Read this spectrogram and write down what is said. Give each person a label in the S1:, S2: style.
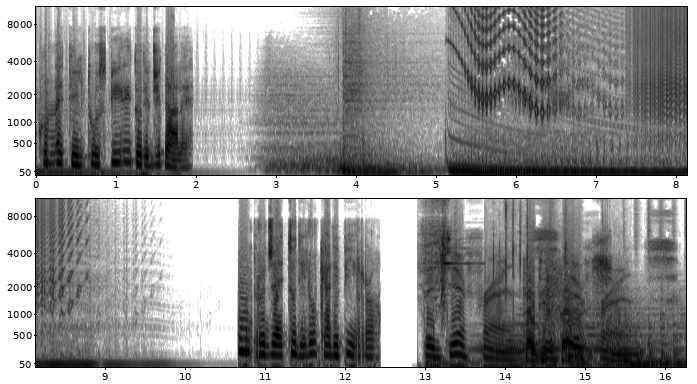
S1: Connetti il tuo spirito digitale.
S2: Un progetto di Luca De Pirro.
S3: The difference. The difference.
